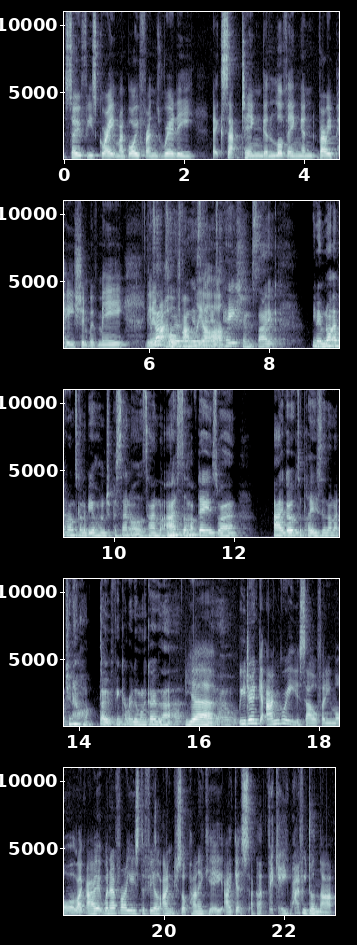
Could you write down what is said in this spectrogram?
Sophie's great. My boyfriend's really accepting and loving and very patient with me. You know, my whole thing, family? It's are. patience like you know not everyone's going to be 100% all the time but i still Mm-hmm. have days where i go to places and i'm like you know what I don't think i really want to go there Yeah. You. But you don't get angry at yourself anymore. Like I whenever I used to feel anxious or panicky, I get I'm like, Vicky, why have you done that?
